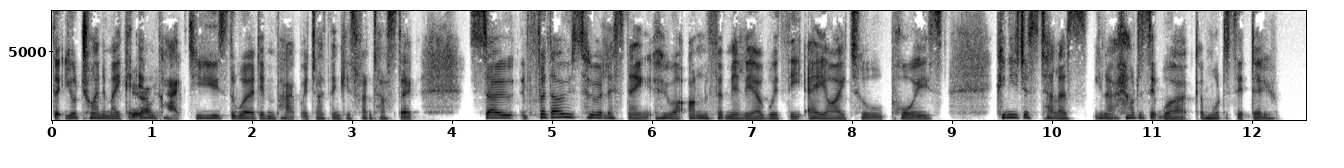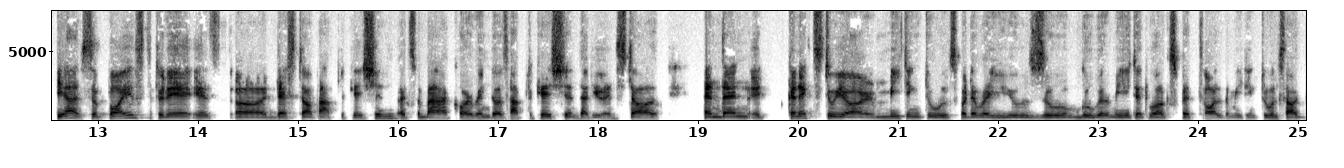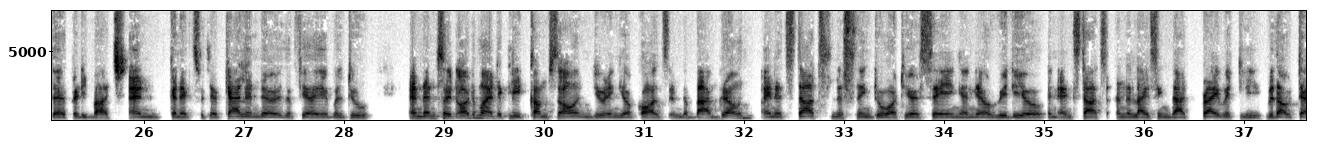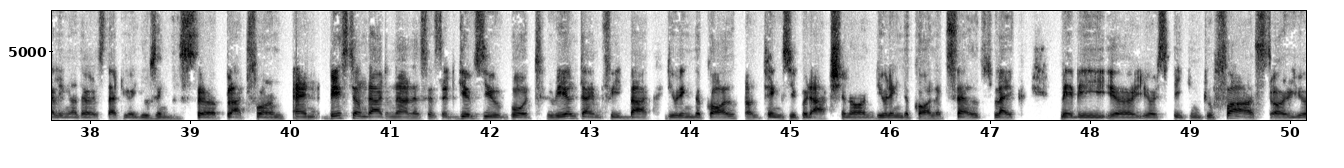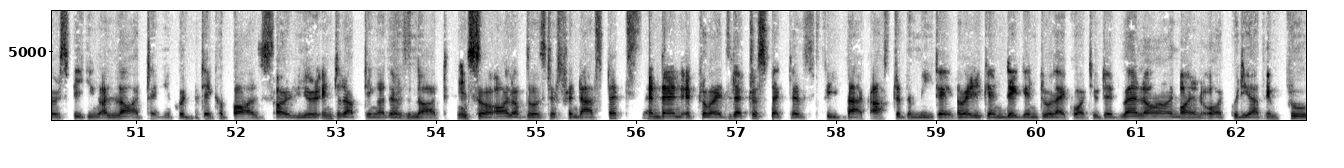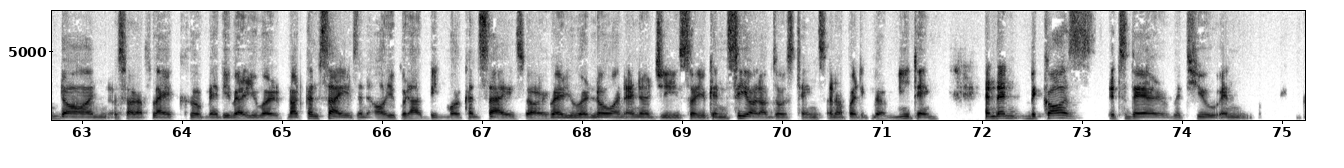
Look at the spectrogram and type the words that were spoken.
that you're trying to make an yeah. impact. You use the word impact, which I think is fantastic. So, for those who are listening who are unfamiliar with the AI tool Poised, can you just tell us, you know, how does it work and what does it do? Yeah, so Poised today is a desktop application. It's a Mac or Windows application that you install, and then it connects to your meeting tools, whatever you use, Zoom, Google Meet, it works with all the meeting tools out there pretty much, and connects with your calendars if you're able to. And then so it automatically comes on during your calls in the background and it starts listening to what you're saying and your video and, and starts analyzing that privately without telling others that you're using this uh, platform. And based on that analysis, it gives you both real time feedback during the call on things you could action on during the call itself, like maybe uh, you're speaking too fast or you're speaking a lot and you could take a pause or you're interrupting others a lot. And so all of those different aspects. And then it provides retrospective feedback after after the meeting where you can dig into like what you did well on and what could you have improved on sort of like uh, maybe where you were not concise and how you could have been more concise or where you were low on energy. So you can see all of those things in a particular meeting. And then because it's there with you in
